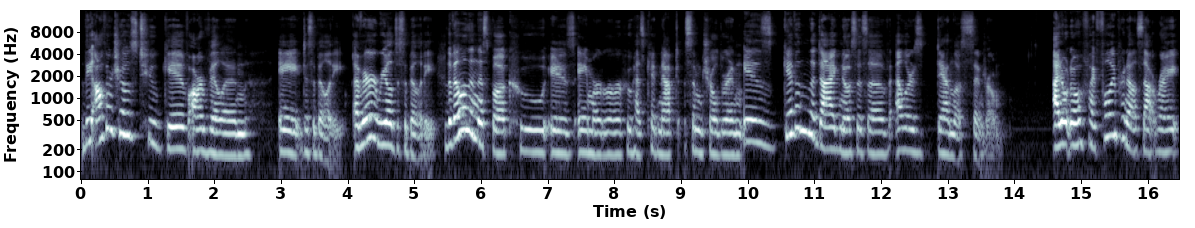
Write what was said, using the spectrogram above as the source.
the author chose to give our villain a disability, a very real disability. The villain in this book, who is a murderer who has kidnapped some children, is given the diagnosis of Ehlers-Danlos syndrome. I don't know if I fully pronounced that right.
